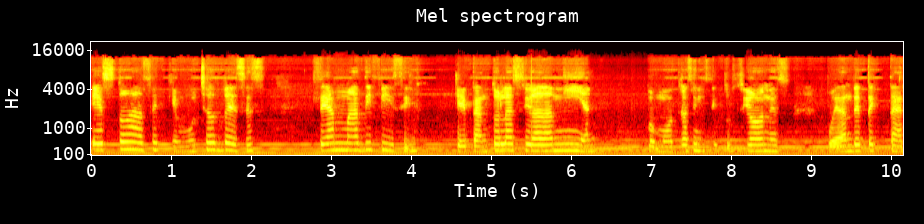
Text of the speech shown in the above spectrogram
esto hace que muchas veces sea más difícil que tanto la ciudadanía como otras instituciones puedan detectar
